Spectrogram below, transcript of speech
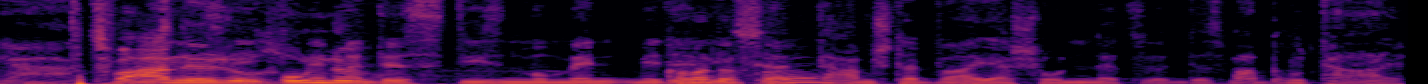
Ja, Zwar eine Runde- Wenn man das, diesen Moment man miterlebt hat, Darmstadt war ja schon, das, das war brutal.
